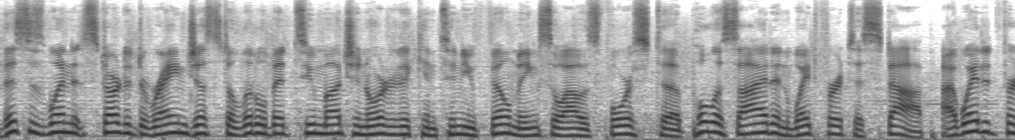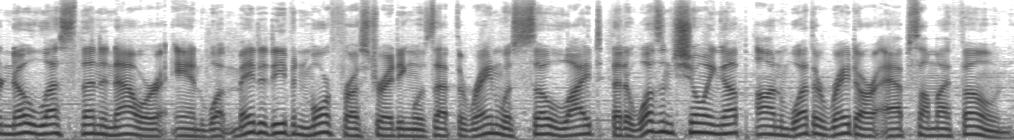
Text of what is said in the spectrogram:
This is when it started to rain just a little bit too much in order to continue filming, so I was forced to pull aside and wait for it to stop. I waited for no less than an hour, and what made it even more frustrating was that the rain was so light that it wasn't showing up on weather radar apps on my phone.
